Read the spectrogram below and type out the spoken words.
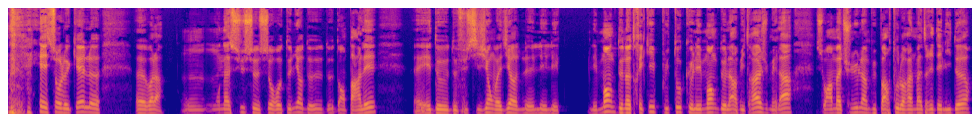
et sur lequel, voilà, on, a su se, retenir de, d'en parler et de, fustiger, on va dire, les, les, les manques de notre équipe plutôt que les manques de l'arbitrage. Mais là, sur un match nul, un but partout, le Real Madrid est leader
